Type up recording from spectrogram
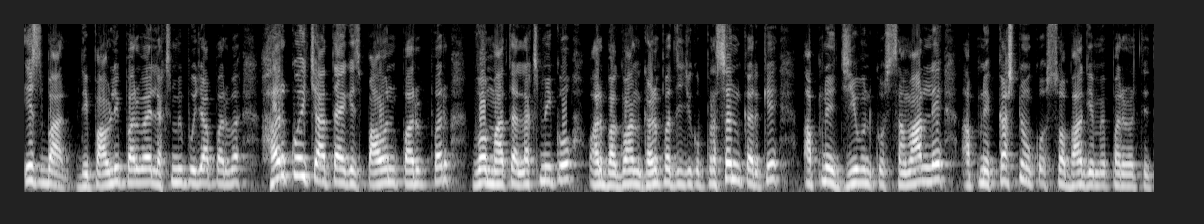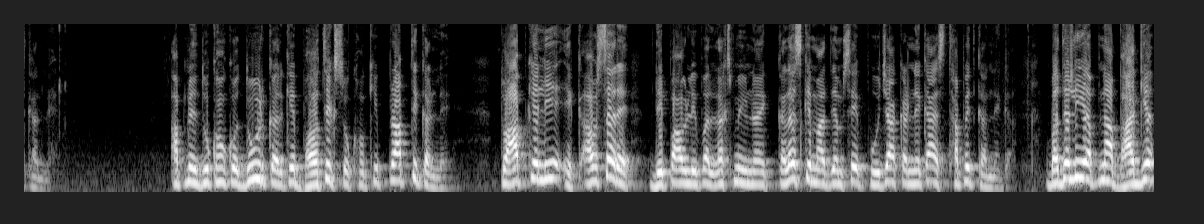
इस बार दीपावली पर्व है, लक्ष्मी पूजा पर्व है। हर कोई चाहता है कि इस पावन पर्व पर वह माता लक्ष्मी को और भगवान गणपति जी को प्रसन्न करके अपने जीवन को संभाल ले, अपने कष्टों को सौभाग्य में परिवर्तित कर ले, अपने दुखों को दूर करके भौतिक सुखों की प्राप्ति कर ले। तो आपके लिए एक अवसर है दीपावली पर लक्ष्मी विनायक कलश के माध्यम से पूजा करने का, स्थापित करने का। बदलिए अपना भाग्य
